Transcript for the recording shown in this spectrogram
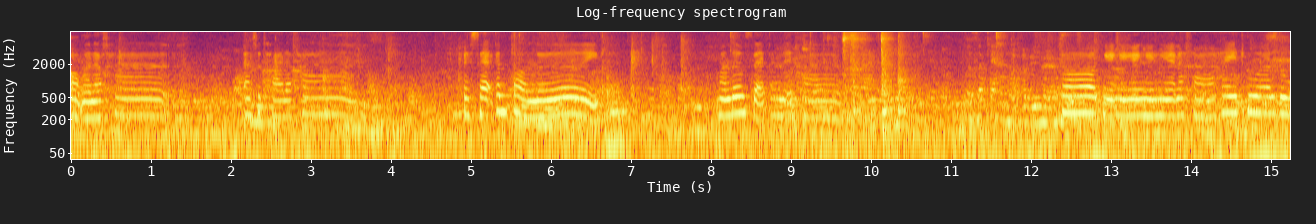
ออกมาแล้วค่ะ อันสุดท้ายแล้วค่ะ ไปแซะกันต่อเลย มาเริ่มแซะกันเลยค่ะก็แงะแงะแงะแงะแงะนะคะ ให้ทั่วรู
